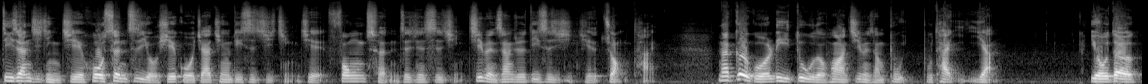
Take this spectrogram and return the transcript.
第三级警戒，或甚至有些国家进入第四级警戒封城这件事情，基本上就是第四级警戒的状态。那各国力度的话，基本上不不太一样，有的。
